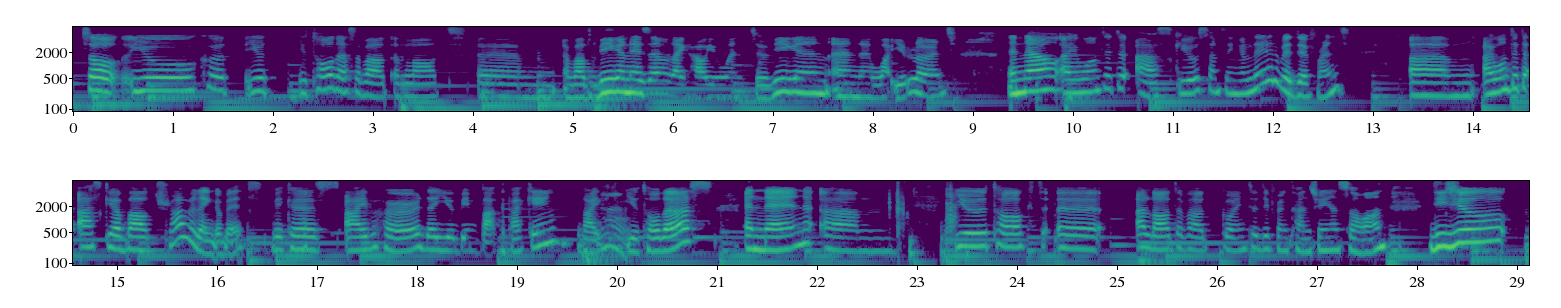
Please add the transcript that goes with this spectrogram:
So you could you you told us about a lot um, about veganism, like how you went to vegan and uh, what you learned. And now I wanted to ask you something a little bit different. Um, I wanted to ask you about traveling a bit because I've heard that you've been backpacking, like Mm. you told us, and then um, you talked uh, a lot about going to different countries and so on. Did you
